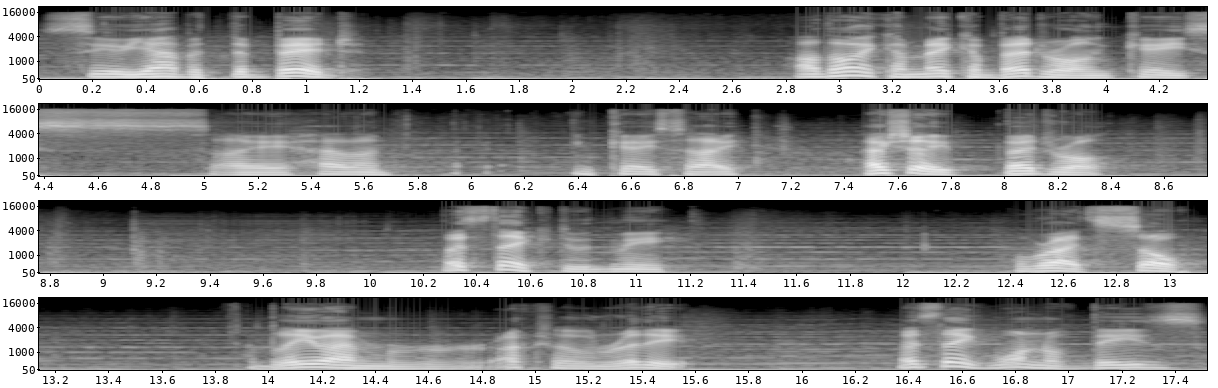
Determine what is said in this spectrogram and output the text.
see. Yeah, but the bed. Although I can make a bedroll in case I haven't, in case I actually bedroll. Let's take it with me. Alright, so I believe I'm actually ready. Let's take one of these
